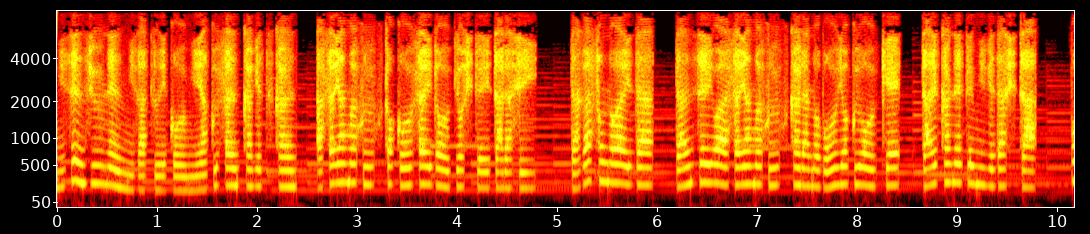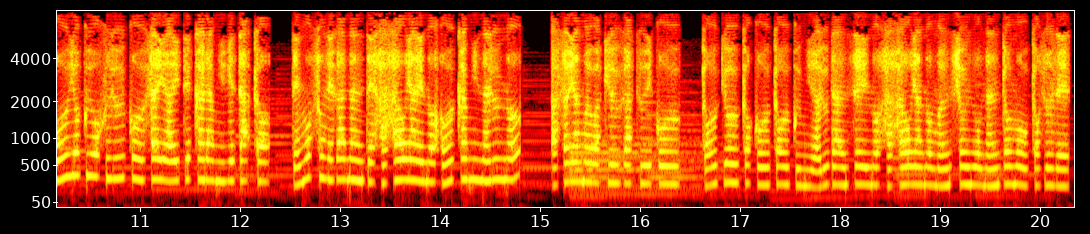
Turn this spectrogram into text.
2010年2月以降に約3ヶ月間、浅山夫婦と交際同居していたらしい。だがその間、男性は浅山夫婦からの暴力を受け、耐えかねて逃げ出した。暴力を振るう交際相手から逃げたと、でもそれがなんで母親への放火になるの？浅山は9月以降、東京都江東区にある男性の母親のマンションを何度も訪れ、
